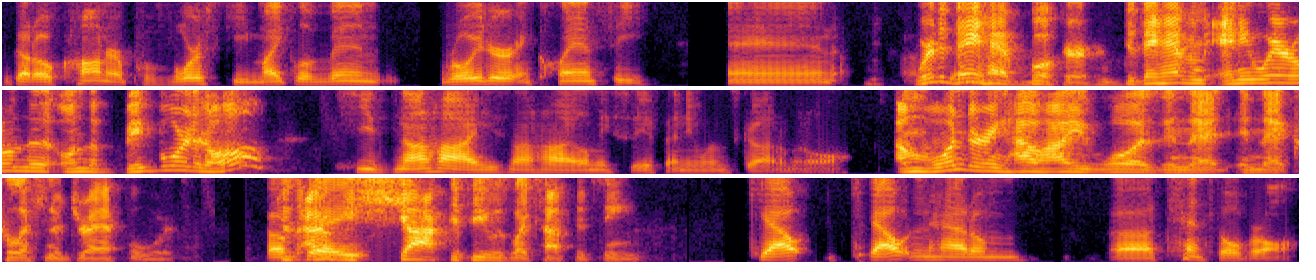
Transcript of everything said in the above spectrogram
We've got O'Connor, Pavorsky, Mike Levin, Reuter, and Clancy. And Where did they have Booker? Did they have him anywhere on the on the big board at all? He's not high. He's not high. Let me see if anyone's got him at all. I'm wondering how high he was in that in that collection of draft boards. Because I would be shocked if he was like top 15. Gout Gouton had him uh, 10th overall.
